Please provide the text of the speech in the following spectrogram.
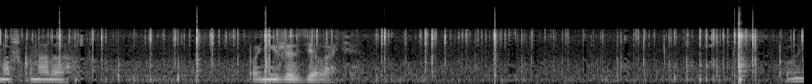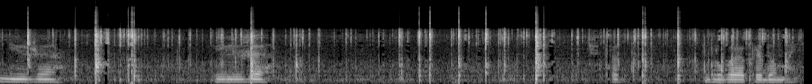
немножко надо пониже сделать. Пониже. Или же что другое придумать.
